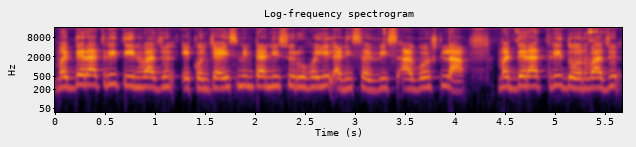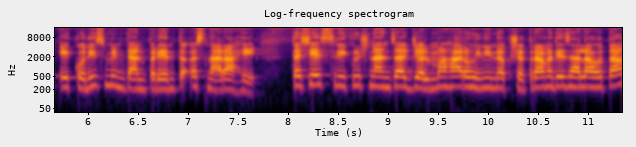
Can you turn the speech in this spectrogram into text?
मध्यरात्री तीन वाजून एकोणचाळीस मिनिटांनी सुरू होईल आणि सव्वीस ऑगस्टला मध्यरात्री दोन वाजून एकोणीस मिनिटांपर्यंत असणार आहे. तसेच श्रीकृष्णांचा जन्म हा रोहिणी नक्षत्रामध्ये झाला होता.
